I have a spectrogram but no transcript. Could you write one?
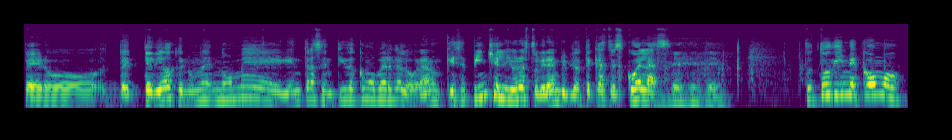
Pero te, te digo que no me, no me entra sentido cómo verga lograron que ese pinche libro estuviera en bibliotecas de escuelas. Tú, tú dime cómo.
